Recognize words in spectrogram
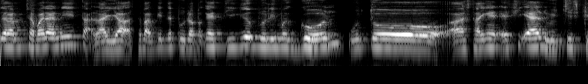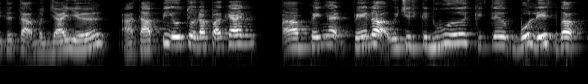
dalam cabaran ni tak layak sebab kita perlu dapatkan 35 gol untuk uh, saingan ACL which is kita tak berjaya. Uh, tapi untuk dapatkan uh, pingat perak which is kedua kita boleh sebab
